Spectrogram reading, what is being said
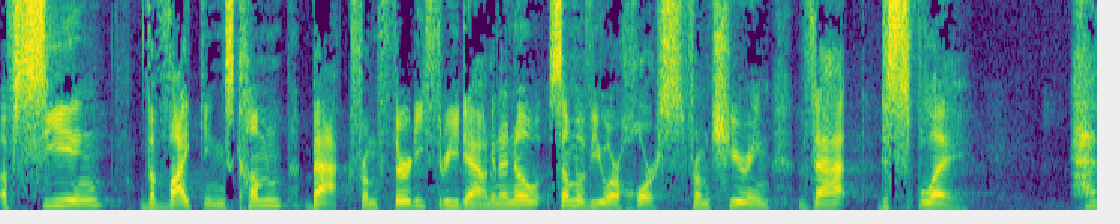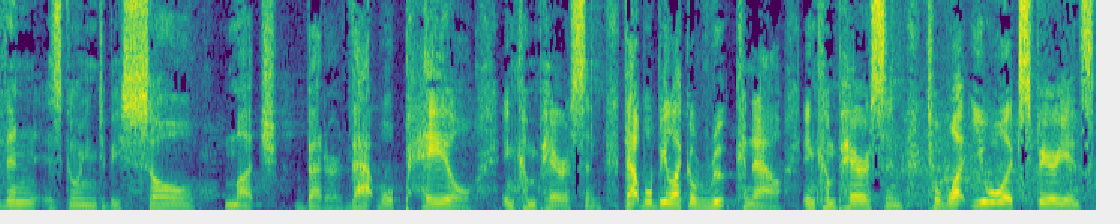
of seeing the Vikings come back from 33 down, and I know some of you are hoarse from cheering that display. Heaven is going to be so much better. That will pale in comparison. That will be like a root canal in comparison to what you will experience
